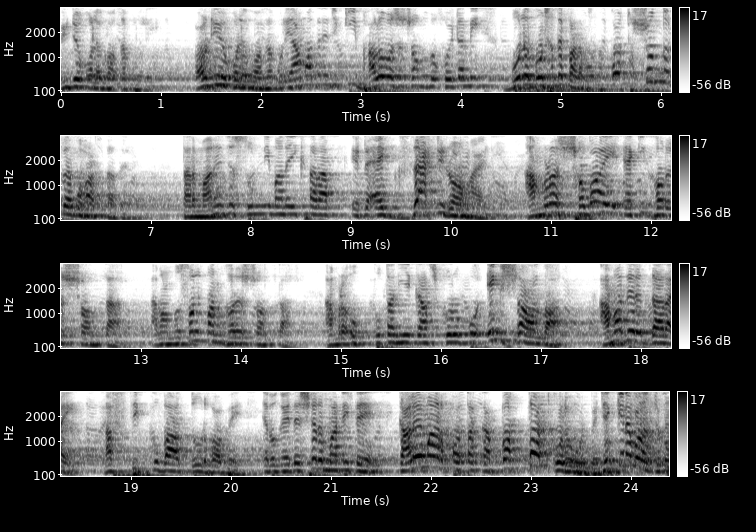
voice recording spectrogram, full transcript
ভিডিও কলে কথা বলি অডিও কলে কথা বলি। আমাদের যে কি ভালোবাসা সম্পর্ক, এটা আমি বলে বোঝাতে পারব না। কত সুন্দর ব্যবহার তাদের। তার মানে যে সুন্নি মানেই খারাপ, এটা এক্স্যাক্টলি রং আইডিয়া আমরা সবাই একই ঘরের সন্তান। আমার মুসলমান ঘরের সন্তান, আমরা ঐক্যতা নিয়ে কাজ করব ইনশাআল্লাহ। আমাদের দ্বারাই নাস্তিক্যবাদ দূর হবে এবং এদেশের মাটিতে কালেমার পতাকা পটপট করে উঠবে। ঠিক কিনা বলার জন্য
